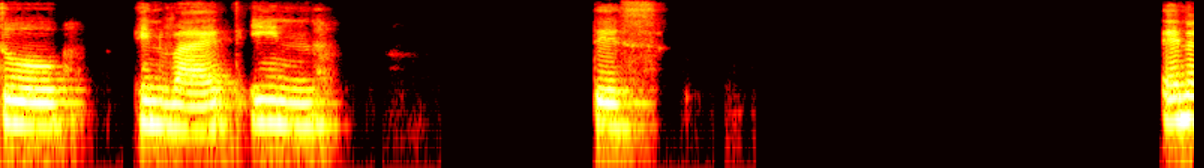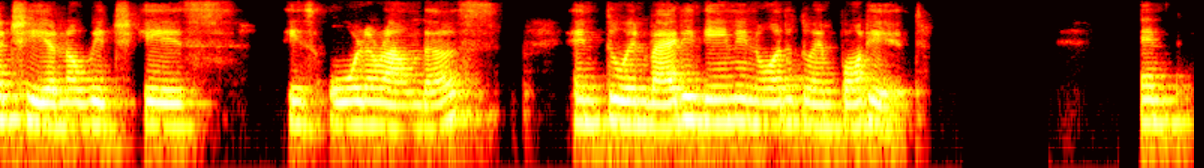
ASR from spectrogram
to invite in this energy, you know, which is is all around us, and to invite it in in order to embody it. And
